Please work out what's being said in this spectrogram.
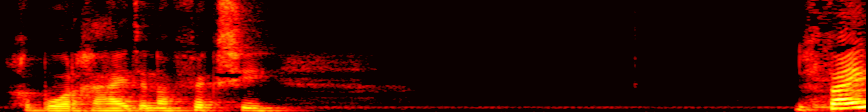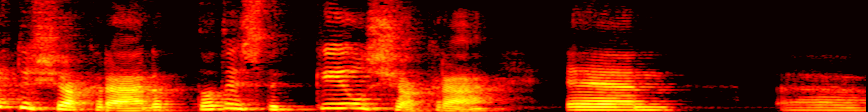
geborgenheid en affectie. De vijfde chakra, dat, dat is de keelchakra. En uh,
